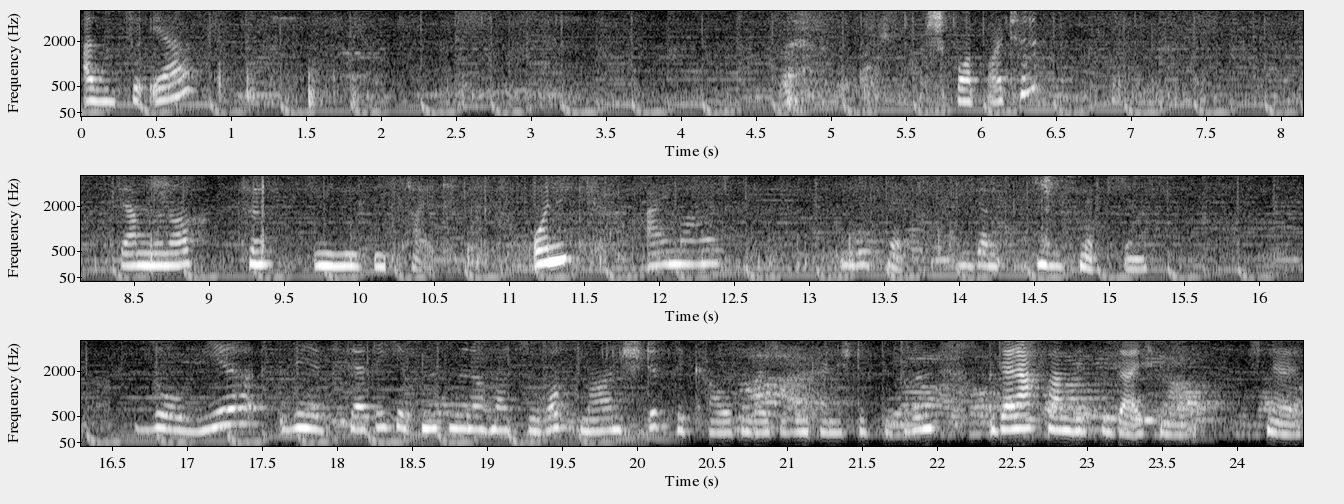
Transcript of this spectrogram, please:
Also zuerst Sportbeutel. Wir haben nur noch fünf Minuten Zeit. Und einmal dieses, Mäppchen, dieses Mäppchen. So, wir sind jetzt fertig. Jetzt müssen wir noch mal zu Rossmann Stifte kaufen, weil hier sind keine Stifte drin. Und danach fahren wir zu Deichmann. Schnell.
